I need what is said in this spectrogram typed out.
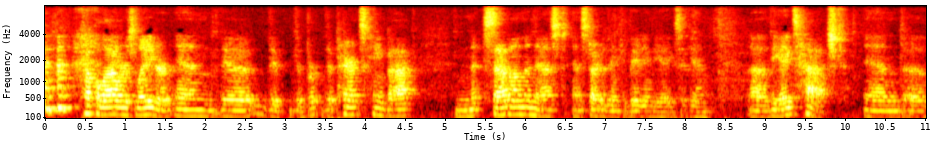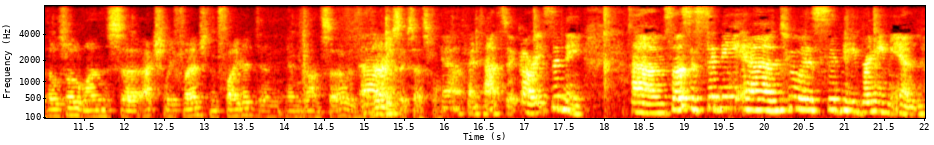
A couple hours later, and the the the, the parents came back, n- sat on the nest, and started incubating the eggs again. Uh, the eggs hatched, and uh, those little ones uh, actually fledged and flighted and, and gone. So that was very Ah. successful. Yeah, fantastic. All right, Sydney. Um, so this is Sydney, and who is Sydney bringing in?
